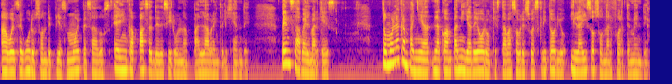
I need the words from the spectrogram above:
A buen seguro son de pies muy pesados e incapaces de decir una palabra inteligente, pensaba el marqués. Tomó la, la campanilla de oro que estaba sobre su escritorio y la hizo sonar fuertemente.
